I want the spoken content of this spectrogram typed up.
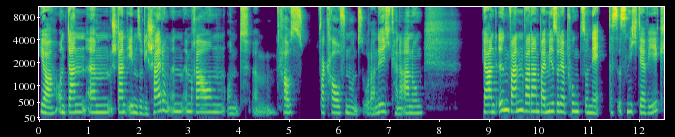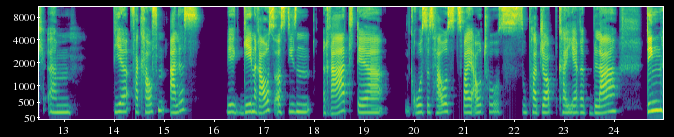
Ja, und dann ähm, stand eben so die Scheidung im, im Raum und ähm, Haus verkaufen und oder nicht, keine Ahnung. Ja, und irgendwann war dann bei mir so der Punkt, so, nee, das ist nicht der Weg. Ähm, wir verkaufen alles. Wir gehen raus aus diesem Rad der großes Haus, zwei Autos, super Job, Karriere, bla, Ding.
